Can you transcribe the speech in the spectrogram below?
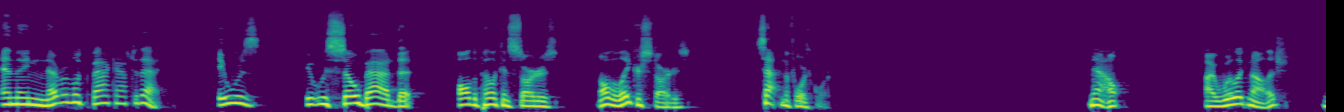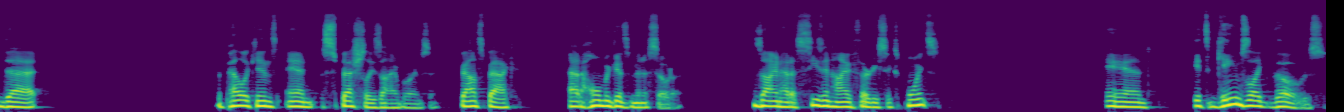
And they never looked back after that. It was it was so bad that all the Pelican starters, all the Lakers starters sat in the fourth quarter. Now, I will acknowledge that the Pelicans and especially Zion Williamson bounced back at home against Minnesota. Zion had a season high of 36 points. And it's games like those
